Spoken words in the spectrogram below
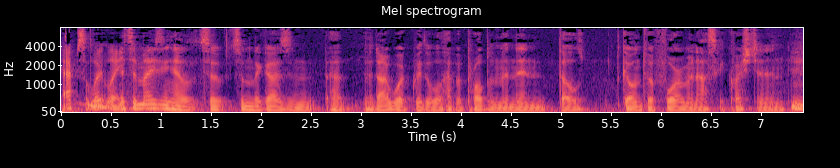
Absolutely. It's amazing how so some of the guys in, uh, that I work with will have a problem and then they'll go onto a forum and ask a question and Hmm.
